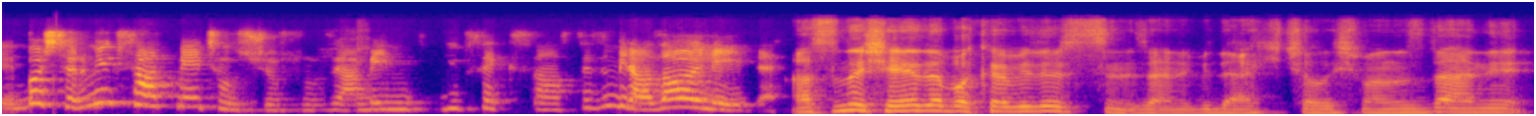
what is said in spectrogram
e, başarımı yükseltmeye çalışıyorsunuz. Yani benim yüksek lisans tezim biraz daha öyleydi. Aslında şeye de bakabilirsiniz hani bir dahaki çalışmanızda hani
